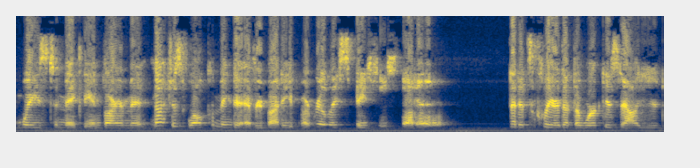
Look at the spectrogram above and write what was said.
ways to make the environment not just welcoming to everybody, but really spaces that are that it's clear that the work is valued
